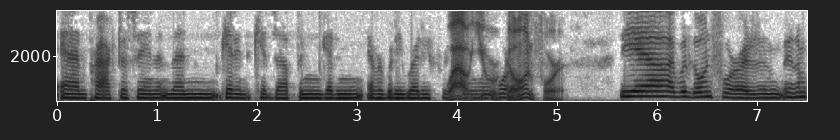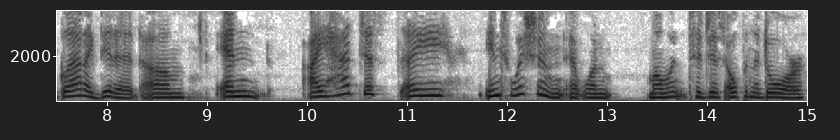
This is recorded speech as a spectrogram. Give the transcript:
and practicing, and then getting the kids up and getting everybody ready for. School. Wow, you were going for it. Yeah, I was going for it, and, and I'm glad I did it. Um, and I had just a intuition at one moment to just open the door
